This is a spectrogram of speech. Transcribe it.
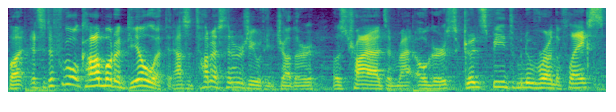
But it's a difficult combo to deal with. It has a ton of synergy with each other, those triads and rat ogres. Good speed to maneuver on the flanks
